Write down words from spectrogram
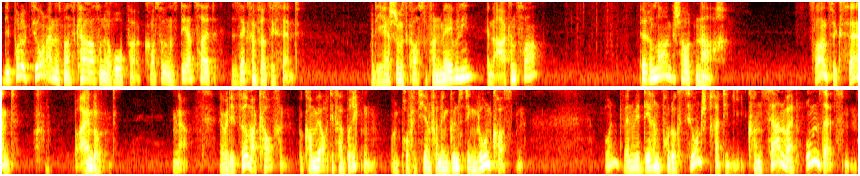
Die Produktion eines Mascaras in Europa kostet uns derzeit 46 Cent. Und die Herstellungskosten von Maybelline in Arkansas? Perlong schaut nach. 20 Cent? Beeindruckend. Ja, wenn wir die Firma kaufen, bekommen wir auch die Fabriken und profitieren von den günstigen Lohnkosten. Und wenn wir deren Produktionsstrategie konzernweit umsetzen,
